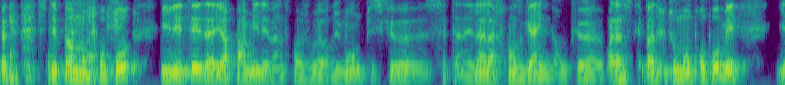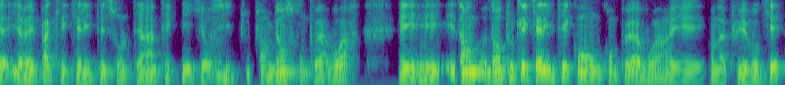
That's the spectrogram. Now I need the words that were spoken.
C'était pas mon propos. Il était d'ailleurs parmi les 23 joueurs du monde puisque euh, cette année-là, la France gagne. Donc euh, voilà, c'était pas du tout mon propos. Mais il y, avait pas que les qualités sur le terrain technique. Il y a aussi toute l'ambiance qu'on peut avoir. Et, dans, toutes les qualités qu'on peut avoir et qu'on a pu évoquer,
